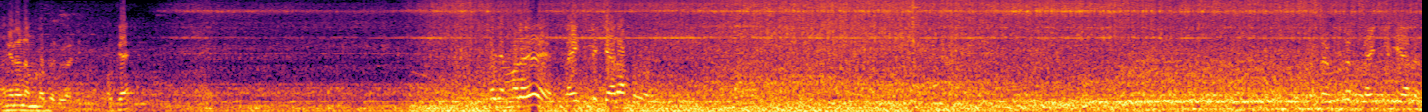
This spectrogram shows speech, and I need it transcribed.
അങ്ങനെയാണ് നമ്മുടെ പരിപാടി. ഓക്കെ? നമ്മൾ ഫ്ലൈറ്റിൽ കയറാൻ പോകും നമ്മുടെ ഫ്ലൈറ്റിൽ കയറാൻ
